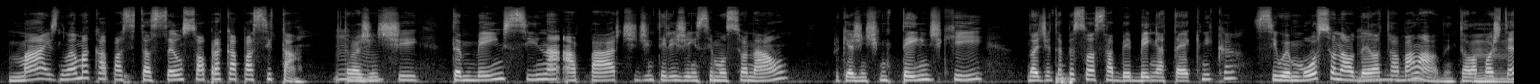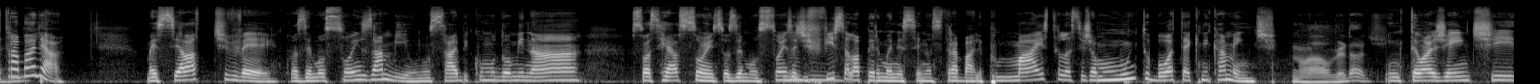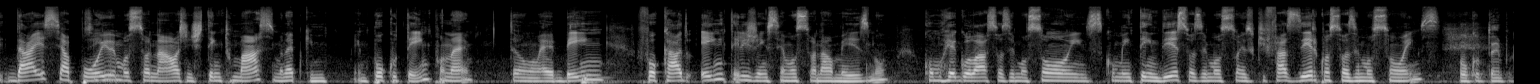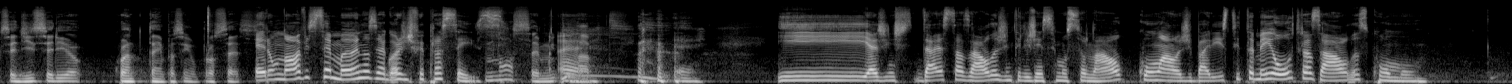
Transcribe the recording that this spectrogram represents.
Mas não é uma capacitação só para capacitar. Então a gente também ensina a parte de inteligência emocional, porque a gente entende que não adianta a pessoa saber bem a técnica se o emocional dela tá abalado. Então ela pode até Uhum. trabalhar. Mas se ela tiver com as emoções a mil, não sabe como dominar suas reações, suas emoções, é difícil ela permanecer nesse trabalho, por mais que ela seja muito boa tecnicamente. Uau, verdade. Então a gente dá esse apoio emocional, a gente tenta o máximo, né? Porque em pouco tempo, né? Então é bem focado em inteligência emocional mesmo, como regular suas emoções, como entender suas emoções, o que fazer com as suas emoções. Pouco tempo que você disse seria quanto tempo, assim, o processo? Eram nove semanas e agora a gente foi para seis. Nossa, é muito É. rápido. É. E a gente dá essas aulas de inteligência emocional com aula de barista e também outras aulas como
